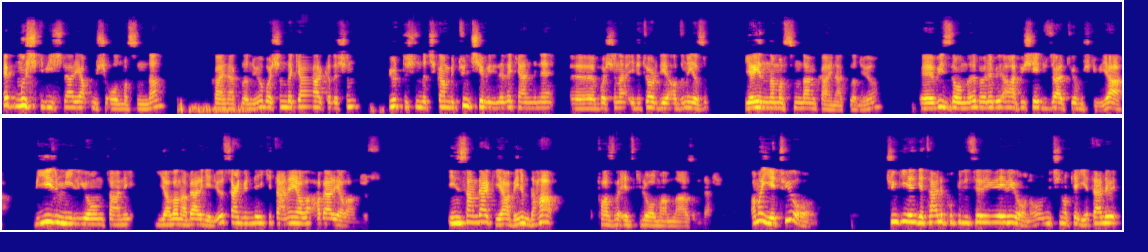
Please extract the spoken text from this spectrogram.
hep mış gibi işler yapmış olmasından kaynaklanıyor. Başındaki arkadaşın yurt dışında çıkan bütün çevirilere kendine e, başına editör diye adını yazıp yayınlamasından kaynaklanıyor. E, biz de onları böyle bir ah bir şey düzeltiyormuş gibi. Ya bir milyon tane yalan haber geliyor. Sen günde iki tane yala, haber yalanlıyorsun. İnsan der ki ya benim daha fazla etkili olmam lazım der. Ama yetiyor o. Çünkü yeterli popülariteyi veriyor ona. Onun için okey. Yeterli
